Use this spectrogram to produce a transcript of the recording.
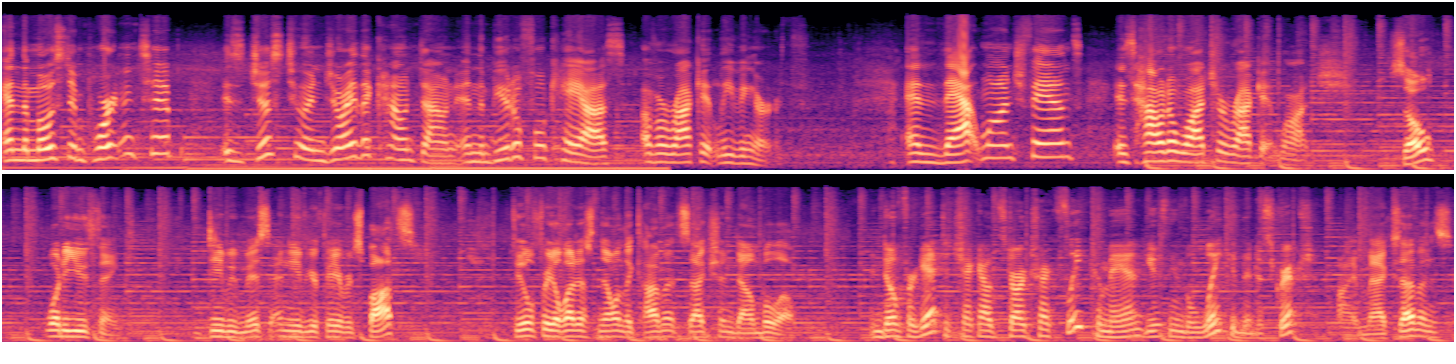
And the most important tip is just to enjoy the countdown and the beautiful chaos of a rocket leaving Earth. And that, launch fans, is how to watch a rocket launch. So, what do you think? Did we miss any of your favorite spots? Feel free to let us know in the comment section down below. And don't forget to check out Star Trek Fleet Command using the link in the description. I'm Max Evans,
